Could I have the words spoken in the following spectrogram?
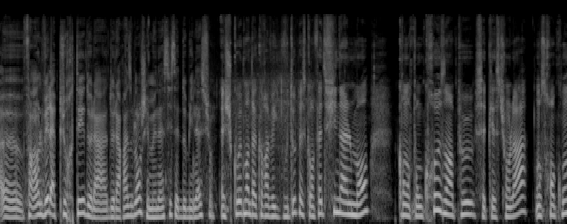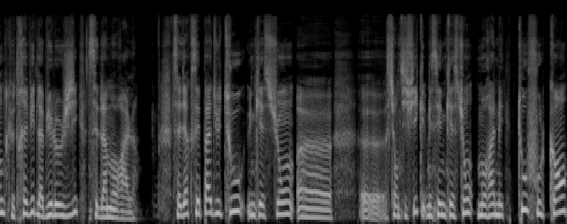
enfin enlever la pureté de la de la race blanche et menacer cette domination. je suis complètement d'accord avec vous deux parce qu'en fait finalement quand on creuse un peu cette question-là, on se rend compte que très vite, la biologie, c'est de la morale. C'est-à-dire que c'est pas du tout une question euh, euh, scientifique, mais c'est une question morale. Mais tout fout le camp.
